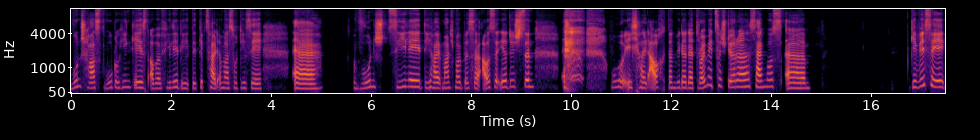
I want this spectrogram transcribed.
Wunsch hast, wo du hingehst, aber viele, die da gibt's halt immer so diese, äh, Wunschziele, die halt manchmal bisschen außerirdisch sind, wo ich halt auch dann wieder der Träumezerstörer sein muss. Ähm gewisse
